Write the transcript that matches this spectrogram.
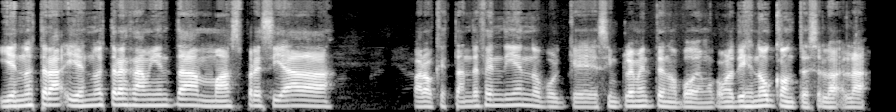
y es nuestra, y es nuestra herramienta más preciada para los que están defendiendo porque simplemente no podemos. Como les dije, no contest. La, la-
